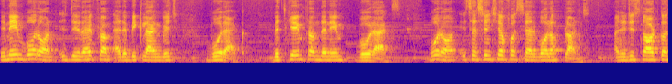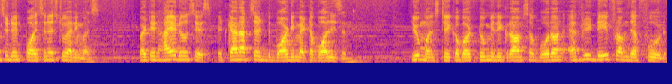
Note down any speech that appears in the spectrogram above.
The name boron is derived from Arabic language borak, which came from the name borax. Boron is essential for cell wall of plants and it is not considered poisonous to animals. But in higher doses, it can upset the body metabolism. Humans take about 2 milligrams of boron every day from their food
